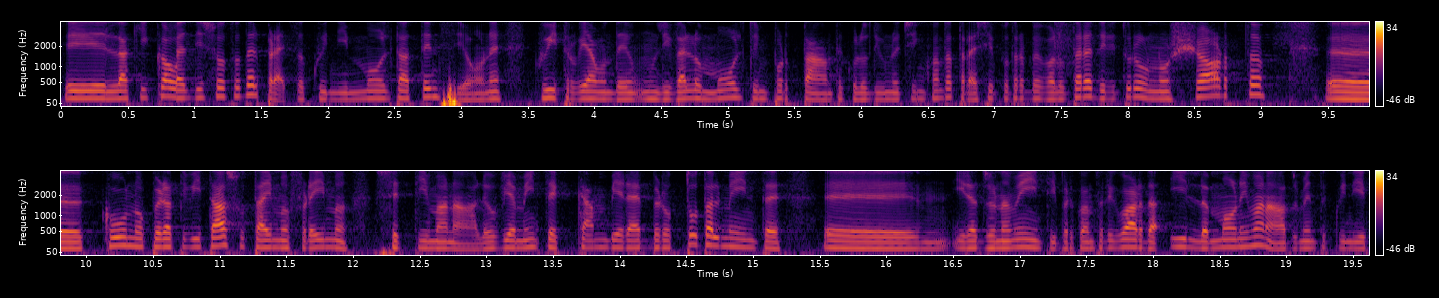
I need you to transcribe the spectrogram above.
e la Kiko è al di sotto del prezzo quindi molta attenzione. Qui troviamo un livello molto importante quello di 1.53 si potrebbe valutare addirittura uno short eh, con operatività su time frame settimanale. Ovviamente cambierebbero totalmente eh, i ragionamenti per quanto riguarda il money management, quindi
